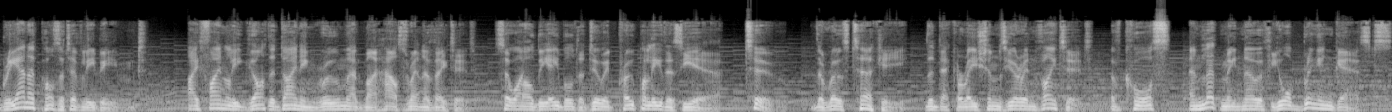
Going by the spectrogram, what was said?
Brianna positively beamed. I finally got the dining room at my house renovated, so I'll be able to do it properly this year, too. The roast turkey, the decorations you're invited, of course, and let me know if you're bringing guests.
